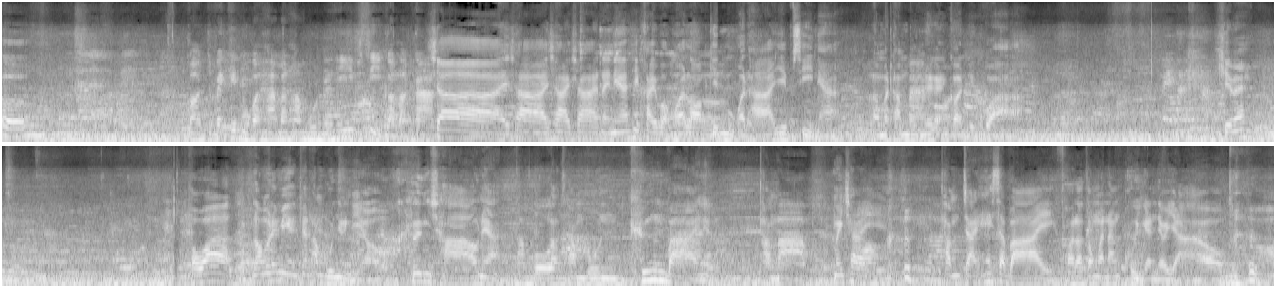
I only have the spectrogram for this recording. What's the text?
เออ ก่อนจะไปกินหมูกระทะมาทำบุญวันที่ 24 ก่อนละกัน ใช่ใช่ใช่ใช่ในเนี้ยที่ใครบอกว่ารอกินหมูกระทะยี่สี่เนี้ยเรามาทำบุญด้วยกันก่อนดีกว่าโอเคไหมเพราะว่าเราไม่ได้มีแค่ทำบุญอย่างเดียว ครึ่งเช้าเนี่ยทำบุญ เราทำบุญครึ่งบ่ายเนี่ย ทำบาปไม่ใช่ อ๋อ ทำใจให้สบาย เพราะเราต้องมานั่งคุยกันยาวๆอ๋อ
